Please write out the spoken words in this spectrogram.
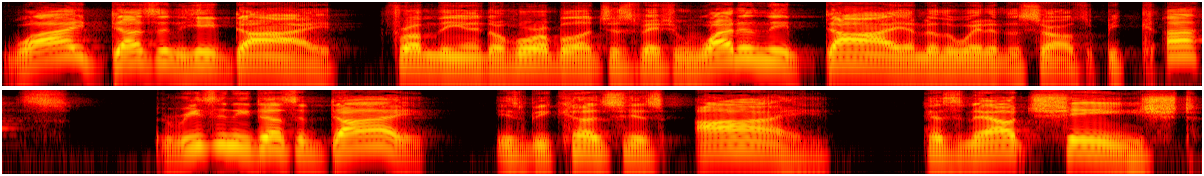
Why doesn't he die from the, the horrible anticipation. Why doesn't he die under the weight of the sorrows? Because the reason he doesn't die is because his eye has now changed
